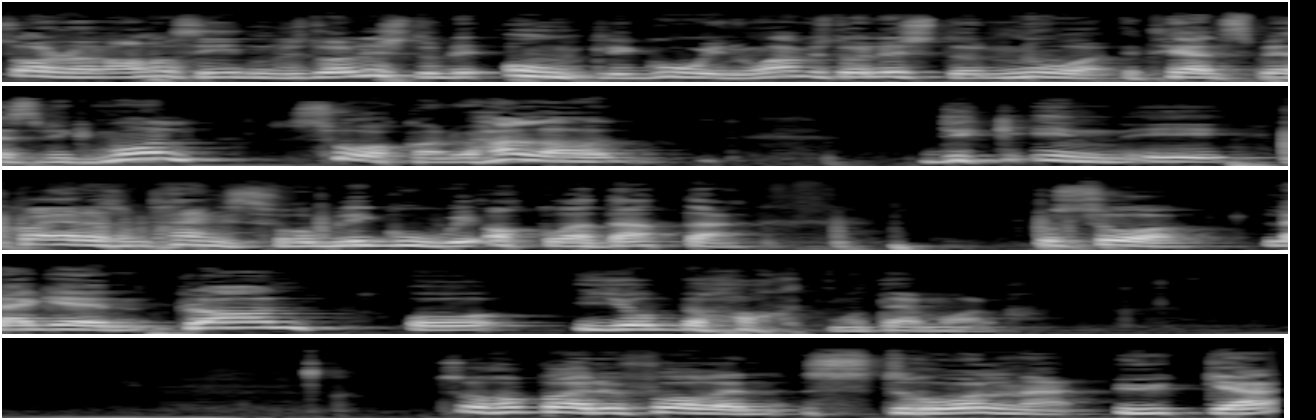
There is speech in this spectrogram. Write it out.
Så har du den andre siden. Hvis du har lyst til å bli ordentlig god i noe, hvis du har lyst til å nå et helt spesifikt mål, så kan du heller dykke inn i hva er det som trengs for å bli god i akkurat dette. Og så legge en plan og jobbe hardt mot det målet. Så håper jeg du får en strålende uke.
